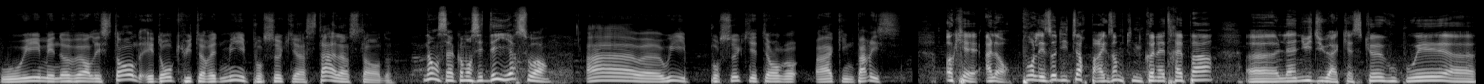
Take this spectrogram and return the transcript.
Oui, mais 9h les stands, et donc 8h30 pour ceux qui installent un stand. Non, ça a commencé dès hier soir. Ah euh, oui, pour ceux qui étaient en, à Hacking Paris. Ok, alors pour les auditeurs par exemple qui ne connaîtraient pas euh, la nuit du hack, est-ce que vous pouvez euh,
